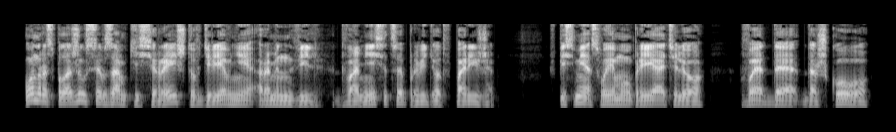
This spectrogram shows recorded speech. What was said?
Он расположился в замке Сирей, что в деревне Раменвиль, два месяца проведет в Париже. В письме своему приятелю В.Д. Дашкову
